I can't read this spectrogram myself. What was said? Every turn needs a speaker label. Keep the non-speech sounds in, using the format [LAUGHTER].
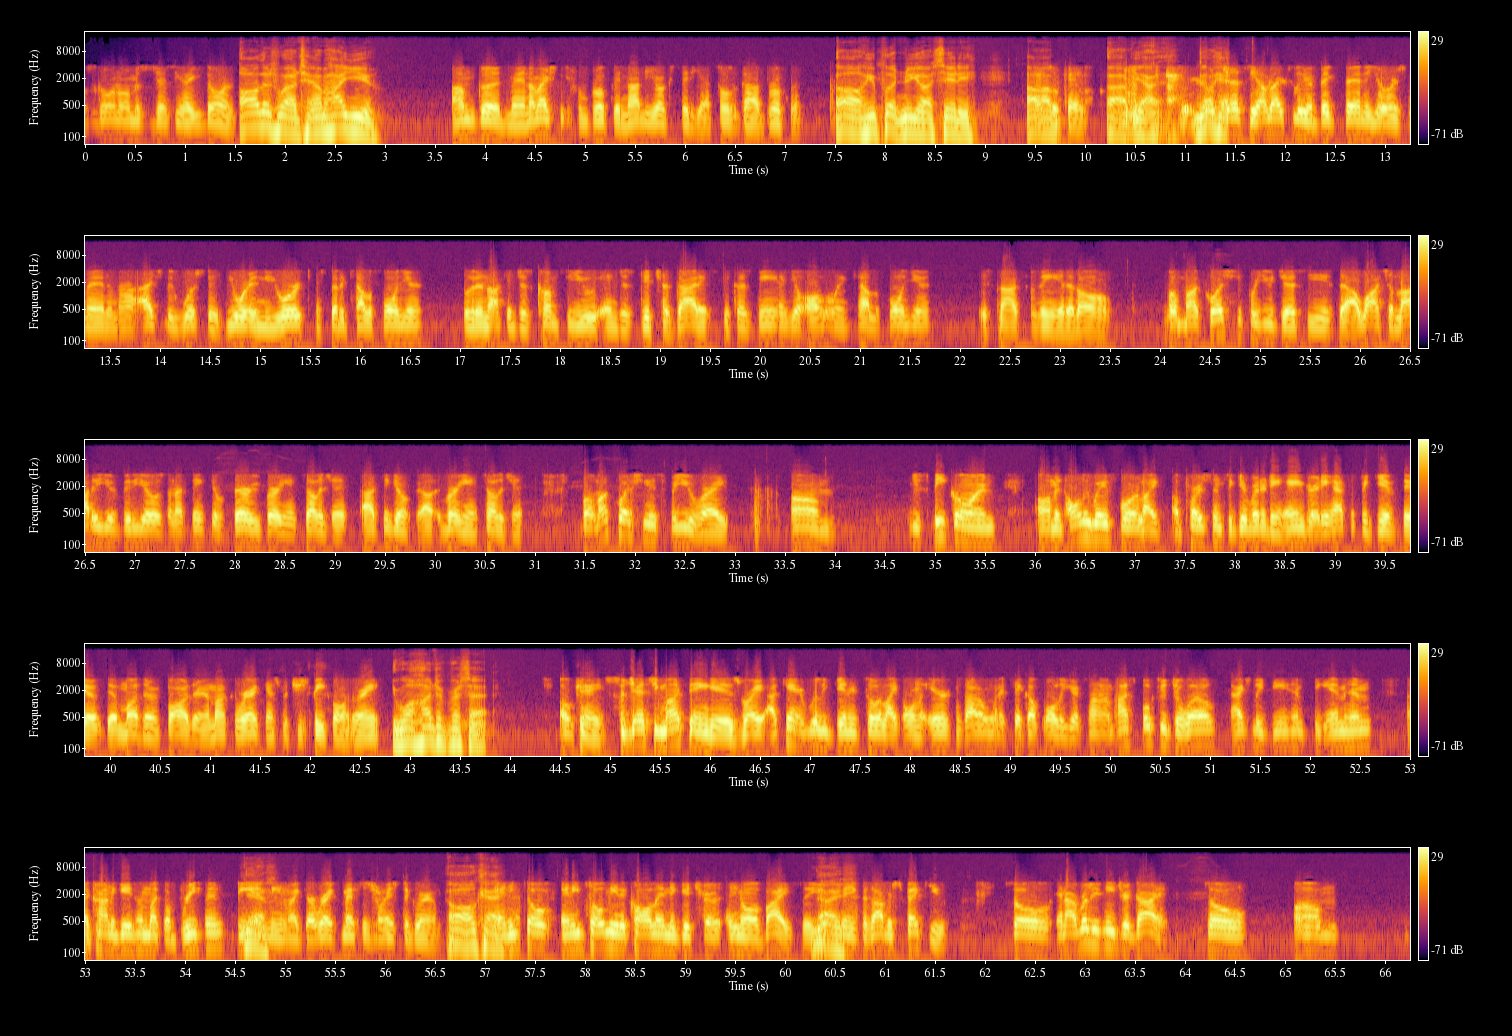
Speaker 1: What's going on, Mr. Jesse? How you doing?
Speaker 2: All this well, Tim. How you?
Speaker 1: I'm good, man. I'm actually from Brooklyn, not New York City. I told God Brooklyn.
Speaker 2: Oh, he put New York City.
Speaker 1: That's
Speaker 2: Uh,
Speaker 1: okay.
Speaker 2: uh, yeah, go
Speaker 1: So,
Speaker 2: ahead.
Speaker 1: Jesse, I'm actually a big fan of yours, man, and I actually wish that you were in New York instead of California, so that I could just come to you and just get your guidance. Because being that you're all the way in California, it's not convenient at all. But my question for you, Jesse, is that I watch a lot of your videos, and I think you're very, very intelligent. I think you're uh, very intelligent. But my question is for you, right? Um, you speak on um, and only way for like a person to get rid of their anger, they have to forgive their their mother and father. Am I correct? That's what you speak on, right?
Speaker 2: One hundred percent.
Speaker 1: Okay, so Jesse, my thing is right. I can't really get into it like on the air because I don't want to take up all of your time. I spoke to Joel, I actually DM him, DM him. I kind of gave him like a briefing, DM
Speaker 2: Yes.
Speaker 1: me like direct message on Instagram.
Speaker 2: Oh, okay.
Speaker 1: And he told and he told me to call in to get your you know advice. So you know what I'm
Speaker 2: Nice.
Speaker 1: Because I respect you. So and I really need your guidance. So, um,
